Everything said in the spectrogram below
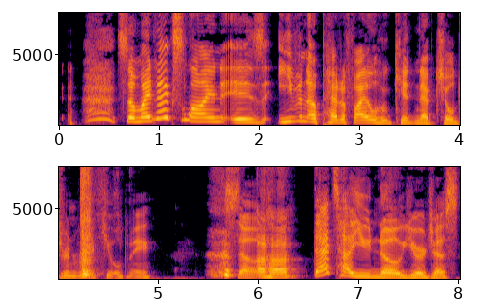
so my next line is even a pedophile who kidnapped children ridiculed me. So Uh huh. that's how you know you're just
